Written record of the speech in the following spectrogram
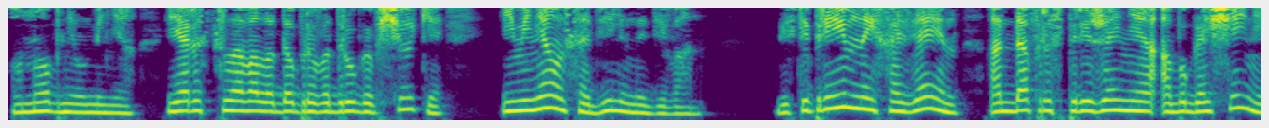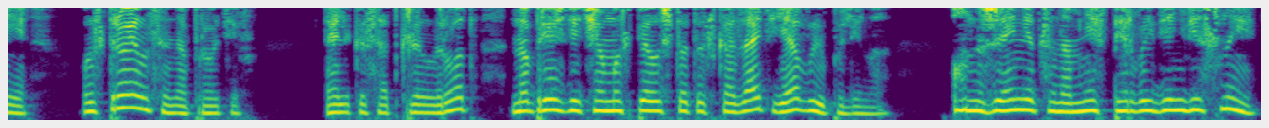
Он обнял меня. Я расцеловала доброго друга в щеки, и меня усадили на диван. Гостеприимный хозяин, отдав распоряжение об угощении, устроился напротив. Элькас открыл рот, но прежде чем успел что-то сказать, я выпалила: "Он женится на мне в первый день весны".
